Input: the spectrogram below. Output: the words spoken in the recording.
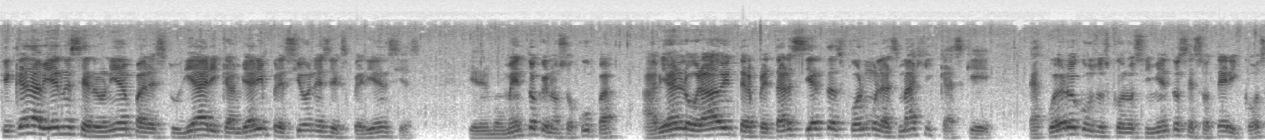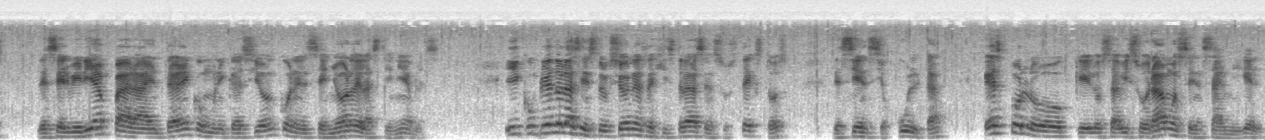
que cada viernes se reunían para estudiar y cambiar impresiones y experiencias, y en el momento que nos ocupa, habían logrado interpretar ciertas fórmulas mágicas que, de acuerdo con sus conocimientos esotéricos, les servirían para entrar en comunicación con el Señor de las Tinieblas. Y cumpliendo las instrucciones registradas en sus textos de ciencia oculta, es por lo que los avisoramos en San Miguel.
